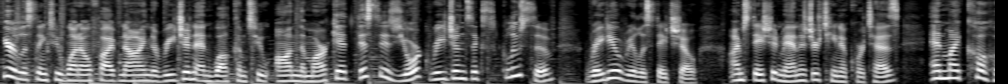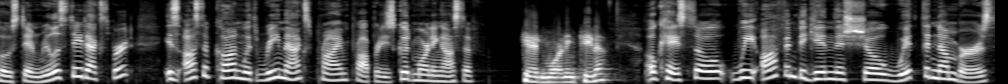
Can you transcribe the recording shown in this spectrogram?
You're listening to 1059 The Region and welcome to On the Market. This is York Region's exclusive radio real estate show. I'm station manager Tina Cortez, and my co host and real estate expert is Asif Khan with Remax Prime Properties. Good morning, Asif. Good morning, Tina. Okay, so we often begin this show with the numbers,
